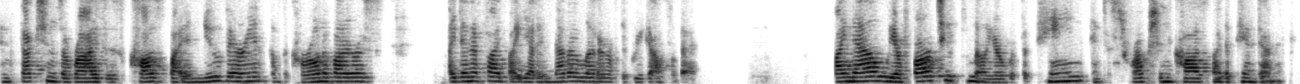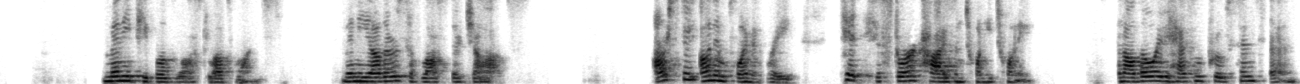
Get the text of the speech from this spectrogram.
infections arises caused by a new variant of the coronavirus identified by yet another letter of the Greek alphabet. By now, we are far too familiar with the pain and disruption caused by the pandemic. Many people have lost loved ones. Many others have lost their jobs. Our state unemployment rate hit historic highs in 2020. And although it has improved since then,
